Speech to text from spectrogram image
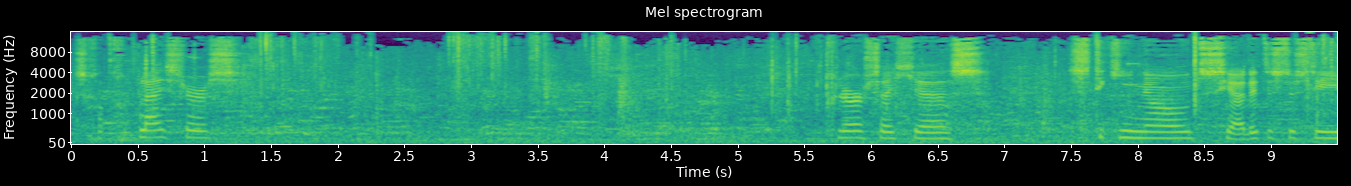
Schattige pleisters. Kleursetjes. Sticky notes. Ja, dit is dus die...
